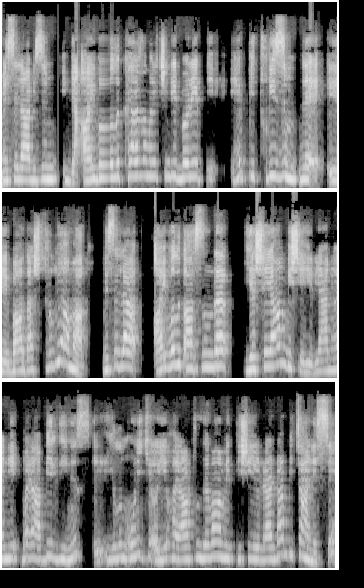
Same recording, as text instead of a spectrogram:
Mesela bizim ya Ayvalık her zaman için bir böyle hep bir turizmle e, bağdaştırılıyor ama mesela Ayvalık aslında yaşayan bir şehir. Yani hani bayağı bildiğiniz e, yılın 12 ayı hayatın devam ettiği şehirlerden bir tanesi.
